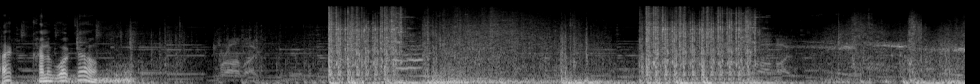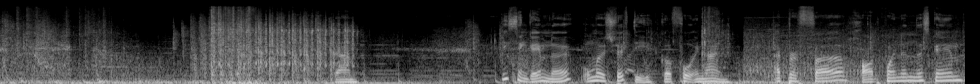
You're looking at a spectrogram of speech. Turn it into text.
That kind of worked out. Damn. Decent game though. Almost 50. Got 49. I prefer hardpoint in this game,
